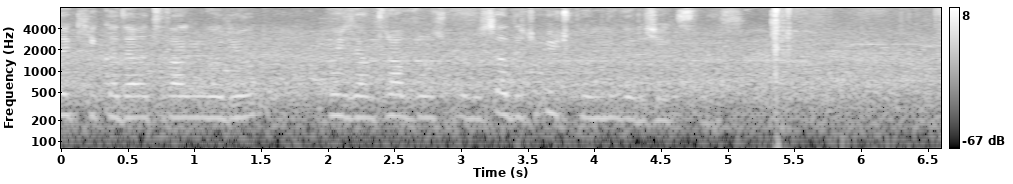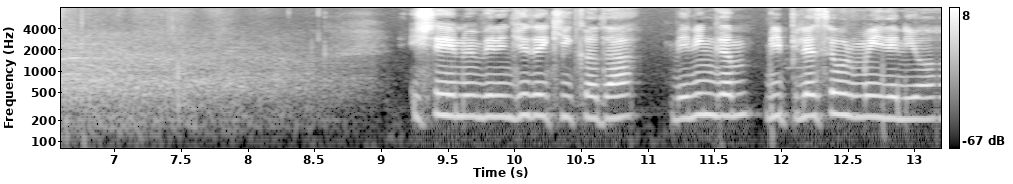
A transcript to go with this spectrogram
dakikada atılan gol yok. O yüzden Trabzonspor'un sadece 3 golünü göreceksiniz. İşte 21. dakikada Bellingham bir plase vurmayı deniyor.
